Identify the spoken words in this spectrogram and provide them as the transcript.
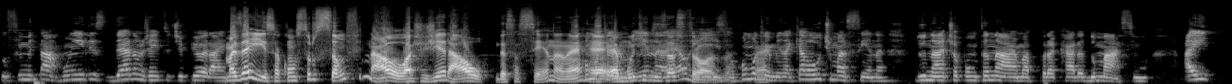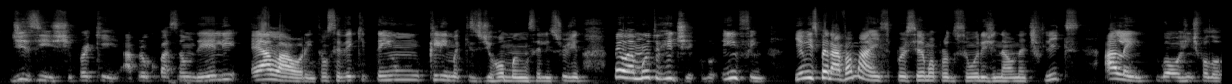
o filme tá ruim, eles deram um jeito de piorar. Mas é isso, a construção final, eu acho geral dessa cena, né? É, é termina, muito é desastrosa. horrível. Como né? termina aquela última cena do Nath apontando a arma pra cara do Máximo. Aí desiste, porque a preocupação dele é a Laura. Então você vê que tem um clímax de romance ali surgindo. Meu, é muito ridículo. Enfim, e eu esperava mais por ser uma produção original Netflix. Além, igual a gente falou,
